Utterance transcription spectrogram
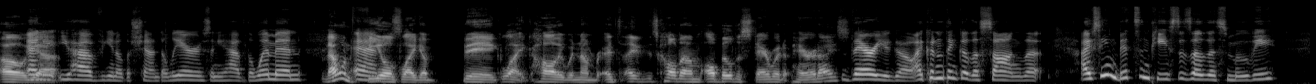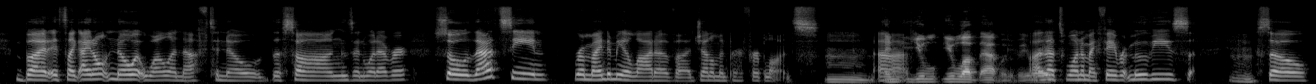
Oh and yeah, you, you have you know the chandeliers and you have the women that one and- feels like a big like Hollywood number. It's it's called um I'll build a stairway to paradise. there you go i couldn't think of the song that i've seen bits and pieces of this movie but it's like i don't know it well enough to know the songs and whatever. So that scene reminded me a lot of uh, gentlemen prefer blondes. Mm, Uh, and you you love that movie, uh, that's one of my favorite movies. Mhm. so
